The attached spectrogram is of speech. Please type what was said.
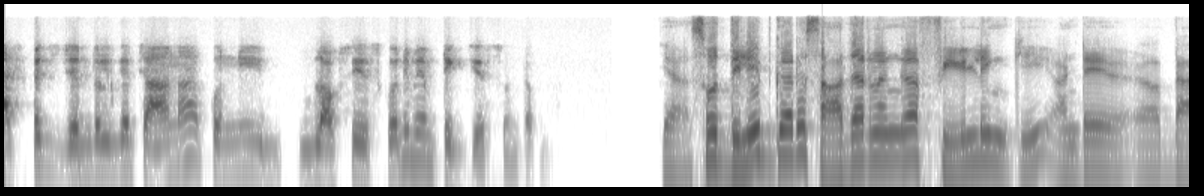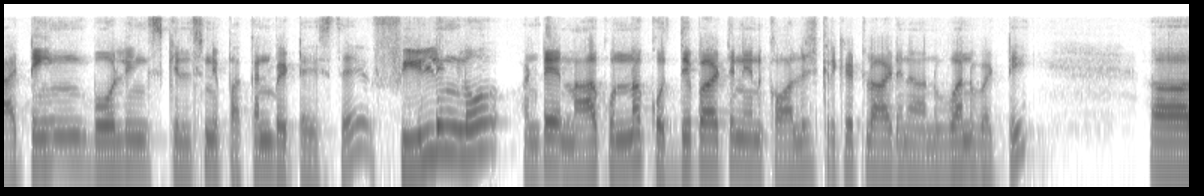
ఆస్పెక్ట్స్ జనరల్గా చాలా కొన్ని బ్లాక్స్ చేసుకొని మేము టిక్ చేస్తుంటాం. యా సో దిలీప్ గారు సాధారణంగా ఫీల్డింగ్కి అంటే బ్యాటింగ్ బౌలింగ్ స్కిల్స్ని పక్కన పెట్టేస్తే ఫీల్డింగ్లో అంటే నాకున్న కొద్దిపాటి నేను కాలేజ్ క్రికెట్లో ఆడిన అనుభవాన్ని బట్టి uh,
